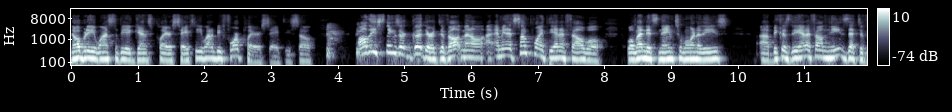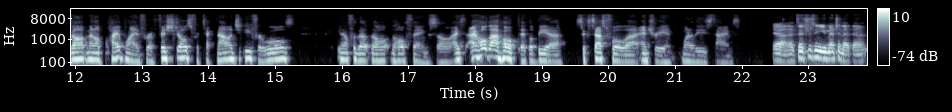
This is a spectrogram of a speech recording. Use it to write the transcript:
Nobody wants to be against player safety. You want to be for player safety. So all these things are good. They're developmental. I mean, at some point, the NFL will will lend its name to one of these uh, because the NFL needs that developmental pipeline for officials, for technology, for rules, you know, for the the, the whole thing. So I, I hold out hope that there'll be a successful uh, entry in one of these times. Yeah, and it's interesting you mentioned that. Then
